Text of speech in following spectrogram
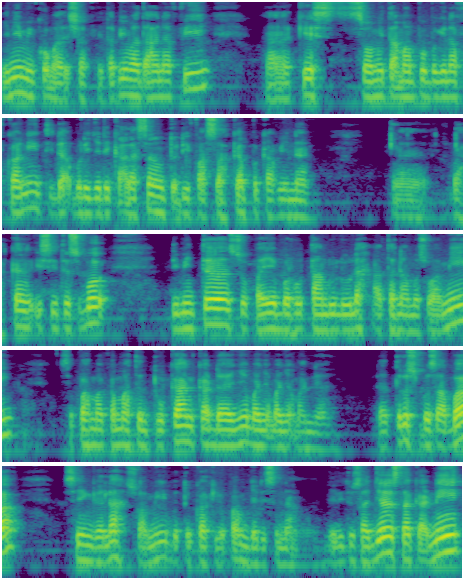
Ini mengikut mazhab Syafi'i. Tapi mazhab Hanafi Ha, kes suami tak mampu bagi nafkah ni tidak boleh jadi alasan untuk difasahkan perkahwinan. Ha, bahkan isteri tersebut diminta supaya berhutang dululah atas nama suami selepas mahkamah tentukan kadarnya banyak-banyak mana. Dan terus bersabar sehinggalah suami bertukar kehidupan menjadi senang. Jadi itu saja setakat ni.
